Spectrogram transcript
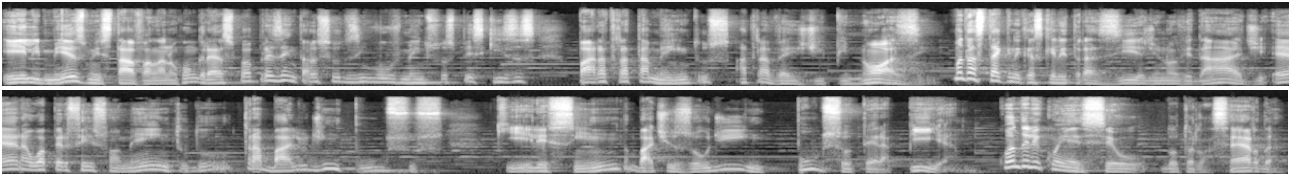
Ele mesmo estava lá no Congresso para apresentar o seu desenvolvimento, suas pesquisas para tratamentos através de hipnose. Uma das técnicas que ele trazia de novidade era o aperfeiçoamento do trabalho de impulsos, que ele sim batizou de impulsoterapia. Quando ele conheceu o Dr. Lacerda,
